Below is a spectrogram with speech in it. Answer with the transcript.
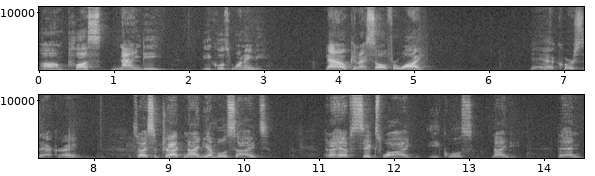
um, plus 90 equals 180. Now, can I solve for y? Yeah, of course, Zach, right? So I subtract 90 on both sides. And I have 6y equals 90. Then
